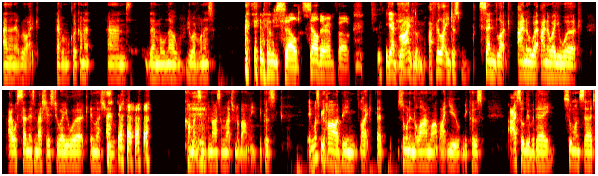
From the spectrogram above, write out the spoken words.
And then it'll be like, everyone will click on it, and then we'll know who everyone is. and then you sell sell their info. Yeah, bribe them. I feel like you just send like, I know where I know where you work. I will send this message to where you work unless you comment something nice on Let's about me because it must be hard being like a, someone in the limelight like you because I saw the other day someone said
